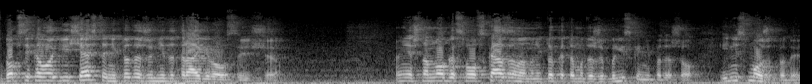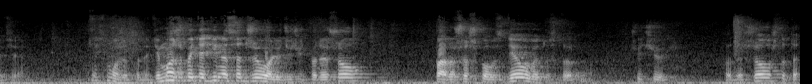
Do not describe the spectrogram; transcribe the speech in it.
до психологии счастья никто даже не дотрагивался ещё. Конечно, много слов сказано, но никто к этому даже близко не подошёл и не сможет подойти. Не сможет подойти. Может быть, один из Аджиоли чуть-чуть подошёл, пару шажков сделал в эту сторону, чуть-чуть. Подошёл, что-то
